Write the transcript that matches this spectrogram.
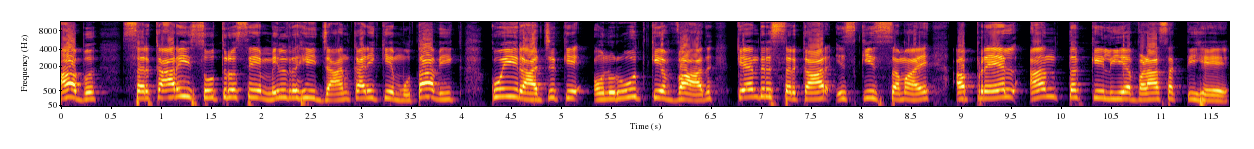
अब सरकारी सूत्रों से मिल रही जानकारी के मुताबिक कोई राज्य के अनुरोध के बाद केंद्र सरकार इसकी समय अप्रैल अंत तक के लिए बढ़ा सकती है।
